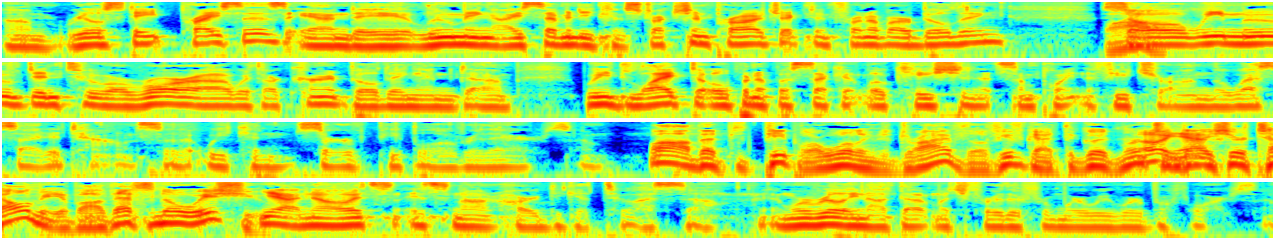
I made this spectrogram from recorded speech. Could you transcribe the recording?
um, real estate prices and a looming I seventy construction project in front of our building. Wow. So we moved into Aurora with our current building, and um, we'd like to open up a second location at some point in the future on the west side of town, so that we can serve people over there. So well, but people are willing to drive though. If you've got the good merchandise oh, yeah. you're telling me about, that's no issue. Yeah, no, it's it's not hard to get to us. So, and we're really not that much further from where we were before. So,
